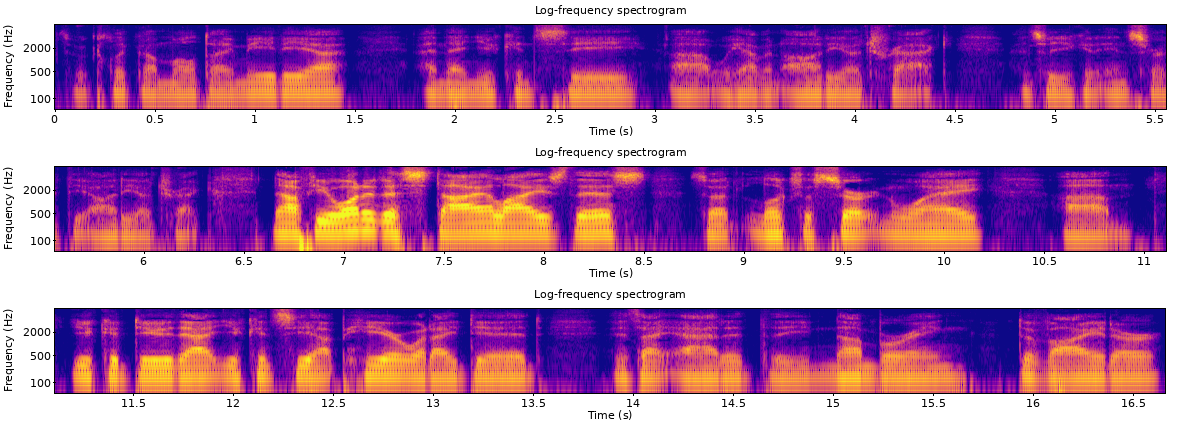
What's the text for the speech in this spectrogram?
So we click on multimedia and then you can see uh, we have an audio track and so you can insert the audio track. Now if you wanted to stylize this so it looks a certain way um, you could do that. You can see up here what I did is I added the numbering divider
